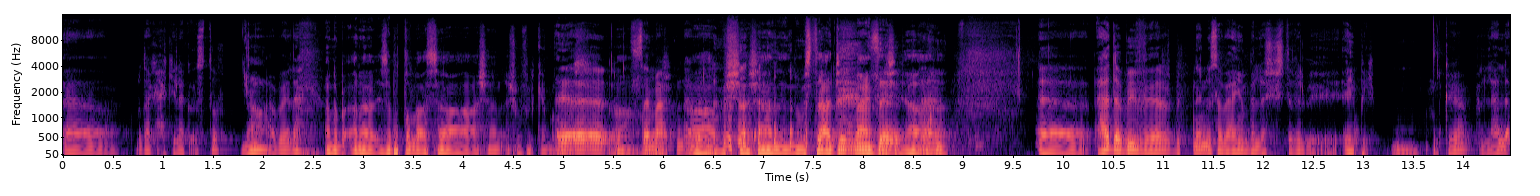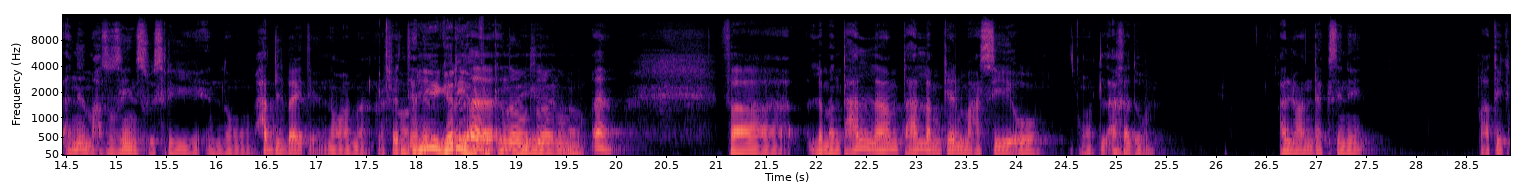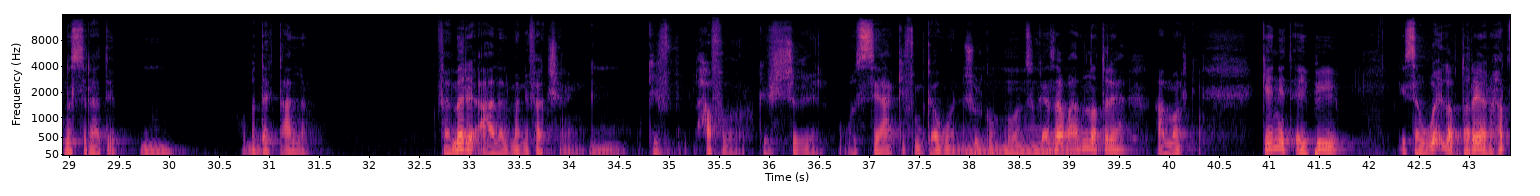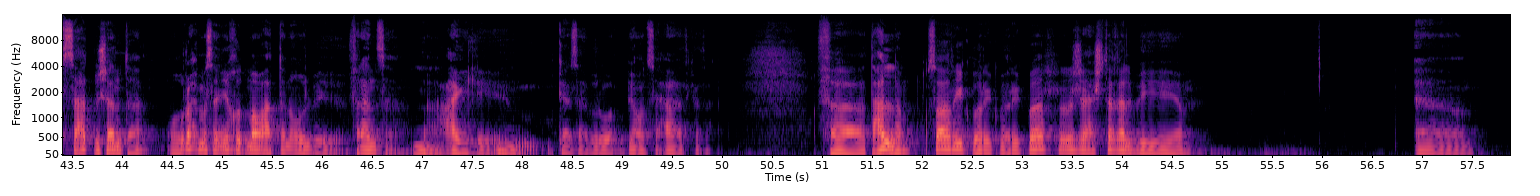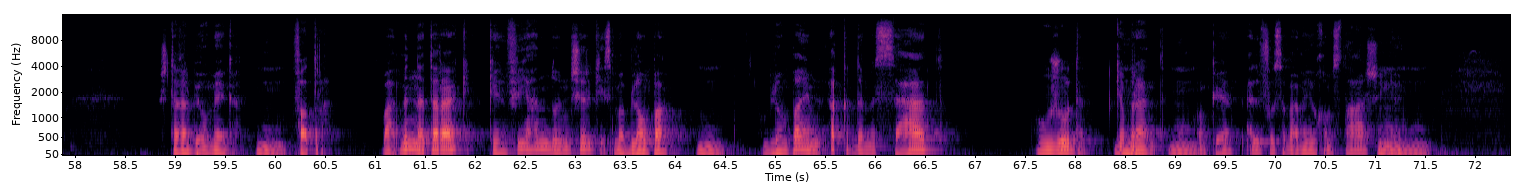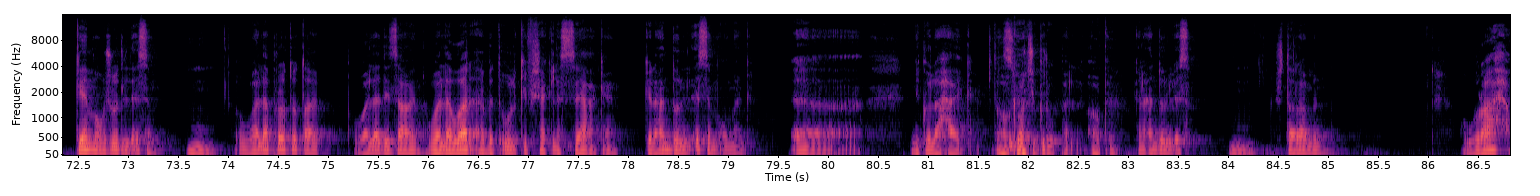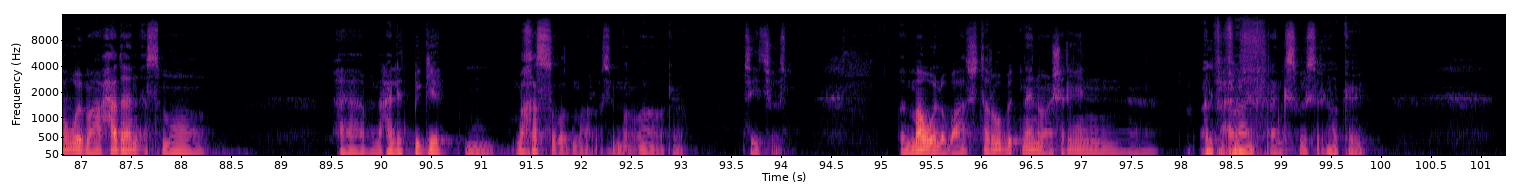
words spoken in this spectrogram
آه بدك أحكي لك قصته؟ آه. عبالك أنا ب... أنا إذا بطلع الساعة عشان أشوف الكاميرا بس. آه، آه، سمعت من قبل. آه مش عشان إنه مستعجل ما عندي شيء. آه. آه. آه هذا Biver ب 72 بلش يشتغل ب AP أوكي؟ هلا هن محظوظين السويسرية إنه حد البيت نوعا ما عرفت آه، هي قرية على آه إنه هي- إنه- آه. فلما تعلم تعلم كان مع ال CEO وقت اللي اخذه قال له عندك سنة بعطيك نص راتب مم. وبدك تتعلم. فمرق على ال manufacturing. كيف الحفر وكيف الشغل والساعة كيف مكون شو ال components وكذا وبعدين طلع على ال market. كانت AP يسوق لها بطريقة نحط الساعات بشنطة ويروح مثلا ياخذ موعد تنقول بفرنسا عائلة كذا بيروح بيعون ساعات كذا. فتعلم صار يكبر يكبر يكبر رجع اشتغل ب آه، اشتغل بأوميجا. فترة. بعد منها ترك كان في عندهم شركة اسمها Blancpain مم. Blancpain من أقدم الساعات وجودا ك brand مم. أوكي؟ 1715 يعني. مم. كان موجود الاسم. مم. ولا prototype ولا design ولا ورقة بتقول كيف شكل الساعة كان. كان عندهم الاسم أوميجا. آه Nicolas Hayek. Swatch Group هلا. أوكي. كان عندهم الاسم. مم. اشترى منه. وراح هو مع حدا اسمه آه من عائلة بيجي. ما خصه ب Audemars اسمه آه أوكي. نسيت شو اسمه. مولوا بعض اشتروه ب 22 ألف فرانك. ألف فرنك سويسري. أوكي.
